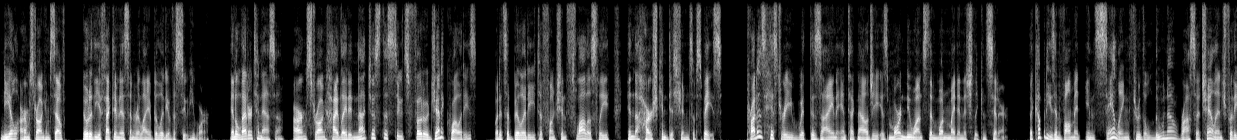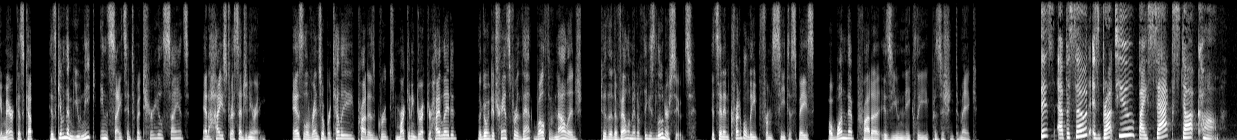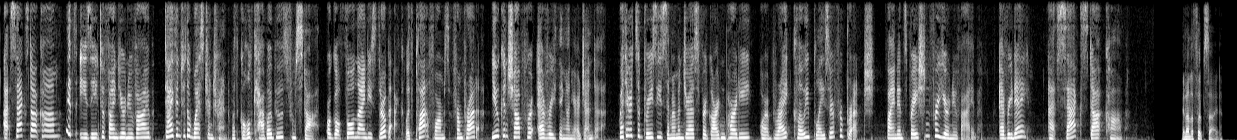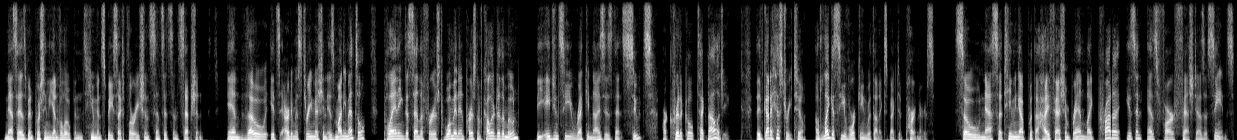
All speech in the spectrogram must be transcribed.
Neil Armstrong himself noted the effectiveness and reliability of the suit he wore. In a letter to NASA, Armstrong highlighted not just the suit's photogenic qualities, but its ability to function flawlessly in the harsh conditions of space. Prada's history with design and technology is more nuanced than one might initially consider. The company's involvement in sailing through the Luna Rossa Challenge for the America's Cup has given them unique insights into materials science and high stress engineering. As Lorenzo Bertelli, Prada's group's marketing director, highlighted, they're going to transfer that wealth of knowledge to the development of these lunar suits. It's an incredible leap from sea to space, but one that Prada is uniquely positioned to make. This episode is brought to you by Saks.com. At Saks.com, it's easy to find your new vibe. Dive into the Western trend with gold cowboy boots from Staud, or go full 90s throwback with platforms from Prada. You can shop for everything on your agenda, whether it's a breezy Zimmermann dress for a garden party or a bright Chloe blazer for brunch. Find inspiration for your new vibe every day at Saks.com. And on the flip side, NASA has been pushing the envelope in human space exploration since its inception. And though its Artemis 3 mission is monumental, planning to send the first woman and person of color to the moon, the agency recognizes that suits are critical technology. They've got a history too, a legacy of working with unexpected partners. So, NASA teaming up with a high fashion brand like Prada isn't as far fetched as it seems.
